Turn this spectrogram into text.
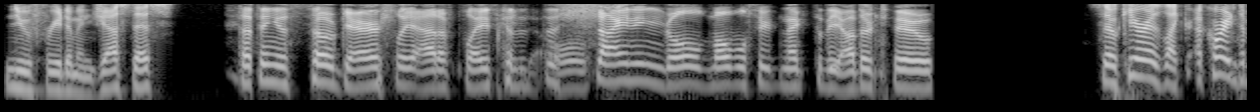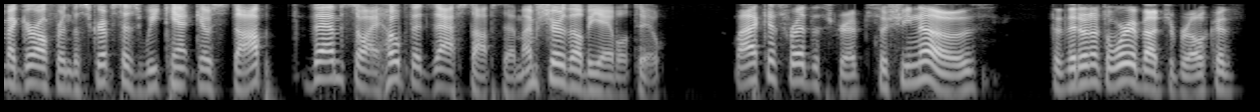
new Freedom and Justice. That thing is so garishly out of place because it's the shining gold mobile suit next to the other two. So Kira is like, according to my girlfriend, the script says we can't go stop them, so I hope that Zaf stops them. I'm sure they'll be able to. Lacus read the script, so she knows that they don't have to worry about Jabril because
